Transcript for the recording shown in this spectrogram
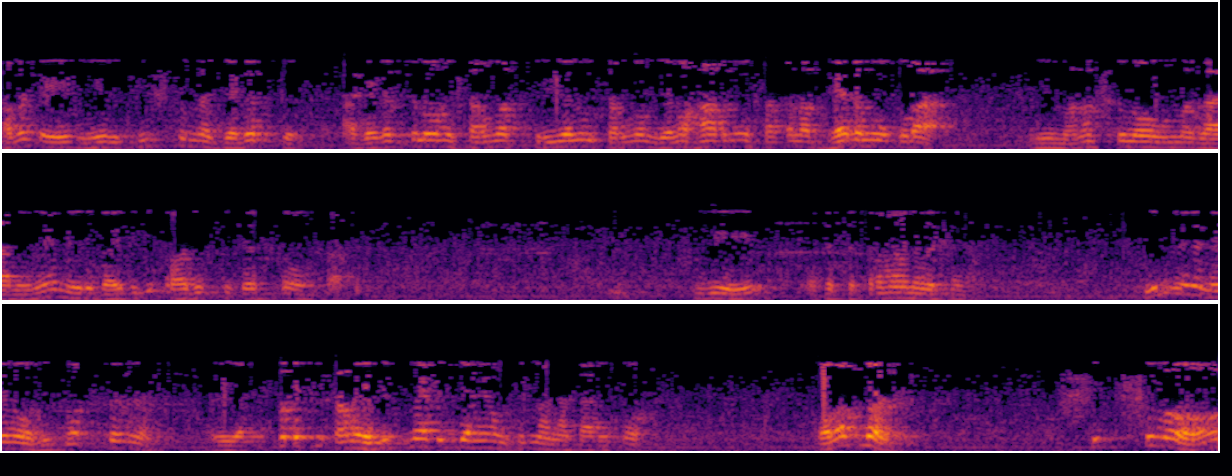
కాబట్టి మీరు తీసుకున్న జగత్తు ఆ జగత్తులోని సర్వ క్రియలు సర్వ వ్యవహారము సకల భేదము కూడా మీ మనస్సులో ఉన్న దానినే మీరు బయటికి ప్రాజెక్ట్ చేస్తూ ఉంటారు. ఇది ఒక చిత్రమైన విషయం. దీని మీద నేను రిపోర్ట్ చదివాను ఎప్పటికీ చాలా ఎలిజ్మాటిక్ గానే ఉంటుంది అన్న దానితో. కొలంబస్ సిక్స్లో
